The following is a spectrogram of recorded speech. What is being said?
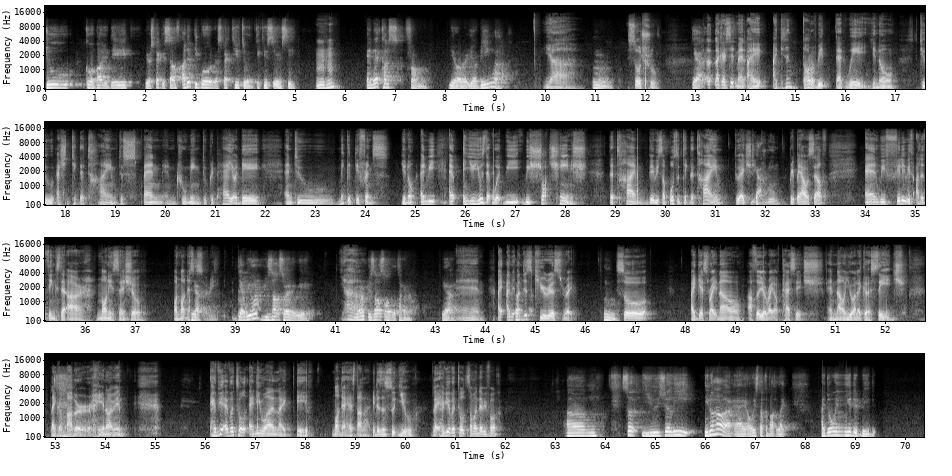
do go about your day, you respect yourself. Other people respect you too and take you seriously, Mm-hmm. and that comes from your your being lah. Yeah. Mm, So true. yeah. Like I said, man, I, I didn't thought of it that way, you know, to actually take the time to spend in grooming, to prepare your day and to make a difference, you know. And we and, and you use that word, we we shortchange the time we're supposed to take the time to actually Yeah. groom, prepare ourselves, and we fill it with other things that are non-essential or not necessary. Yeah, we want results right away. Yeah. We want results all the time. Yeah. Man, I, I'm, I'm just curious, right? Mm. So, I guess right now, after your rite of passage, and now you are like a sage, like a barber, you know what I mean? Have you ever told anyone, like, hey, not that hairstyle, lah, it doesn't suit you? Like, have you ever told someone that before? Um, so usually, you know how I, I always talk about like, I don't want you to be,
